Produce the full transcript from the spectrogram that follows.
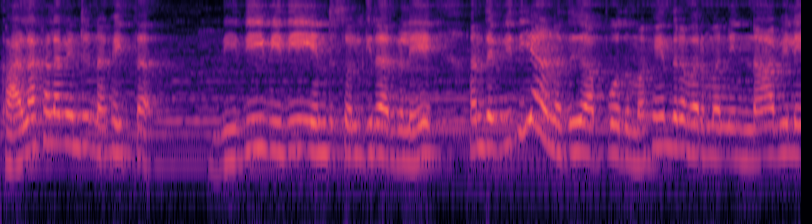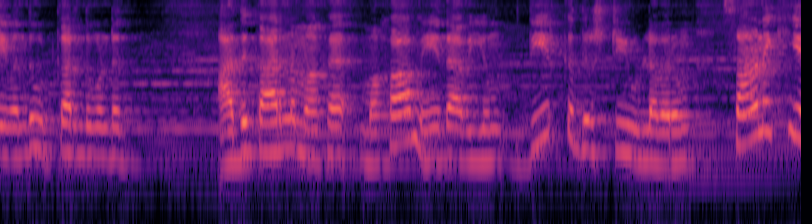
கலகலவென்று நகைத்தார் விதி விதி என்று சொல்கிறார்களே. அந்த விதியானது அப்போது மகேந்திரவர்மனின் நாவிலே வந்து உட்கார்ந்து கொண்டது. அது காரணமாக மகா மேதாவியும் தீர்க்க திருஷ்டி உள்ளவரும் சாணக்கிய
